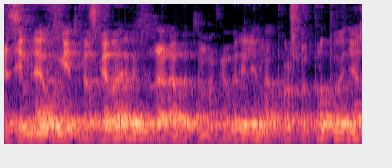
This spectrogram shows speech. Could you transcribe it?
Земля умеет разговаривать, да, об этом мы говорили на прошлых проповедях,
